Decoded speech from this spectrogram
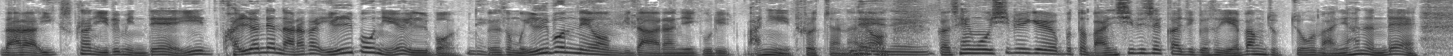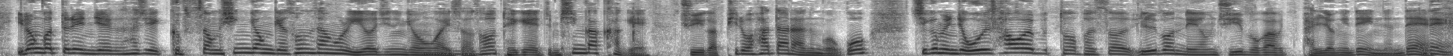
나라 익숙한 이름인데 이 관련된 나라가 일본이에요, 일본. 네. 그래서 뭐 일본 내염이다라는 얘기 우리 많이 들었잖아요. 네, 네. 그러니까 생후 11개월부터 만 12세까지 그래서 예방 접종을 많이 하는데 이런 것들이 이제 사실 급성 신경계 손상으로 이어지는 경우가 음. 있어서 되게 좀 심각하게 주의가 필요하다라는 거고 지금은 이제 올 4월부터 벌써 일본 내염 주의보가 발령이 돼 있는데 네.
